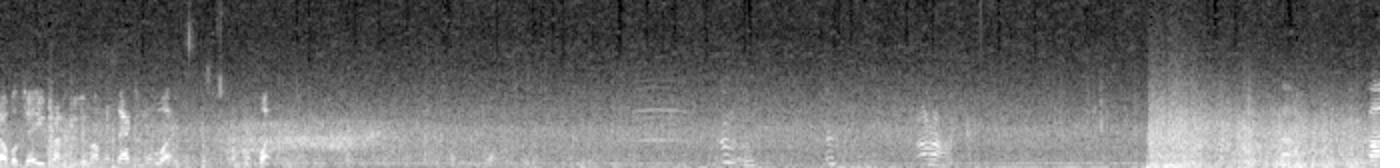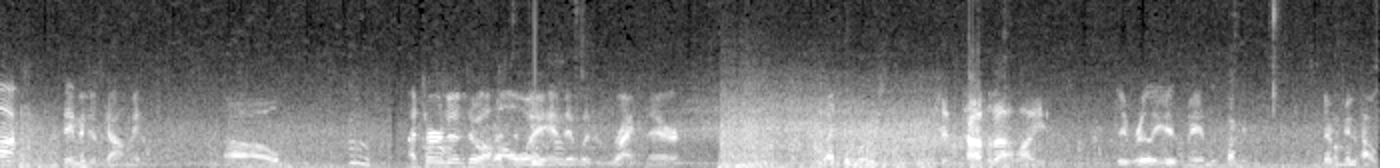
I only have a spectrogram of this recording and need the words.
Double J, you trying to get in on this action or what? What? Oh, fuck! Demon just got me. Oh, I turned oh. into a That's hallway and it was right there. that's the worst. Shit's tough without light. It really is, man. This fucking never knew how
